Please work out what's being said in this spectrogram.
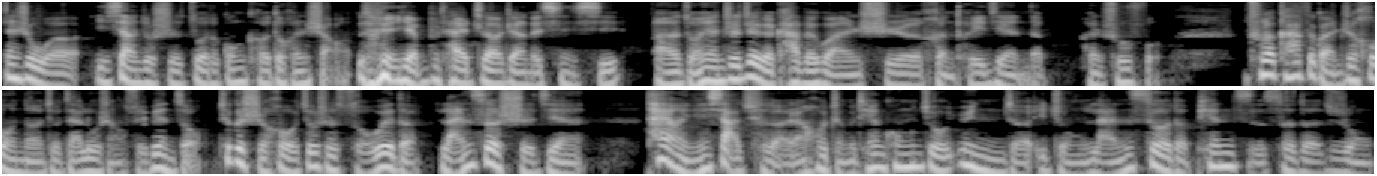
但是我一向就是做的功课都很少，所 以也不太知道这样的信息。呃，总而言之，这个咖啡馆是很推荐的，很舒服。出了咖啡馆之后呢，就在路上随便走。这个时候就是所谓的蓝色时间，太阳已经下去了，然后整个天空就晕着一种蓝色的偏紫色的这种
